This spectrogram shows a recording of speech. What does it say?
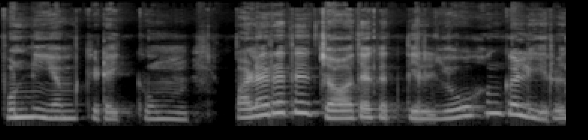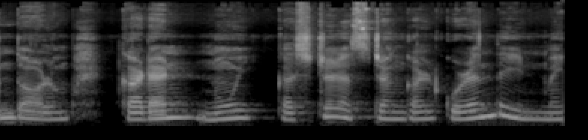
புண்ணியம் கிடைக்கும். பலரது ஜாதகத்தில் யோகங்கள் இருந்தாலும் கடன் நோய் கஷ்ட நஷ்டங்கள் குழந்தையின்மை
